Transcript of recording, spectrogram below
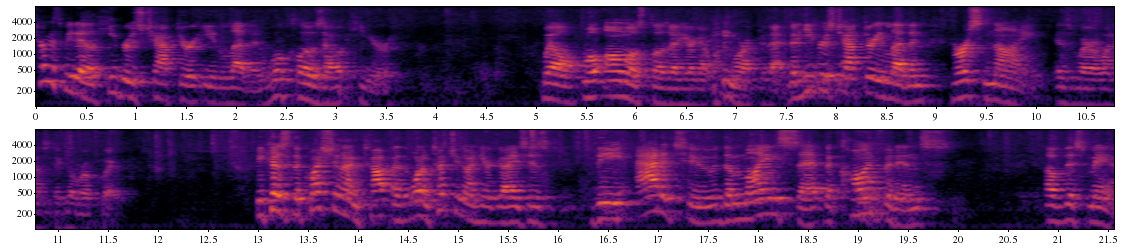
Turn with me to Hebrews chapter 11. We'll close out here. Well, we'll almost close out here. I got one more after that. But Hebrews chapter 11, verse 9 is where I want us to go real quick. Because the question I'm uh, what I'm touching on here, guys, is the attitude, the mindset, the confidence of this man.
